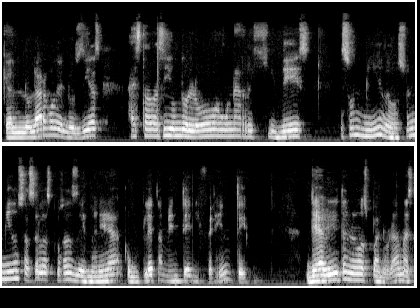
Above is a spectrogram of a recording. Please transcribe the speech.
que a lo largo de los días ha estado así un dolor, una rigidez. Son miedos, son miedos a hacer las cosas de manera completamente diferente de abrirte nuevos panoramas.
